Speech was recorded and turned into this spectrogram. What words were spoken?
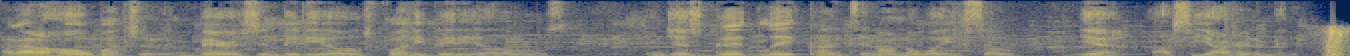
I got a whole bunch of embarrassing videos, funny videos, and just good lit content on the way. So, yeah, I'll see y'all here in a minute.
